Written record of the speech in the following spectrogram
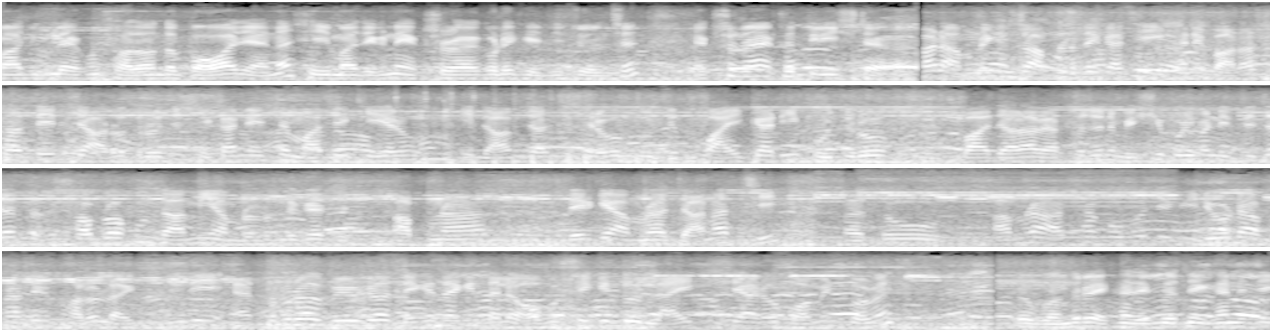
মাছগুলো এখন সাধারণত পাওয়া যায় না, সেই মাছ এখানে একশো টাকা করে কেজি চলছে। একশো টাকা, একশো তিরিশ টাকা। আর আমরা কিন্তু আপনাদের কাছে এখানে বারাসাতের যে আড়ত রয়েছে, সেখানে এসে মাছের কীরকম কী দাম যাচ্ছে সেরকম বলছি। পাইকারি, খুচরো বা যারা ব্যবসার জন্য বেশি পরিমাণ নিতে চান, তাদের সব রকম দামই আমরা আপনাদের আপনাদেরকে আমরা জানাচ্ছি। তো আমরা আশা করব যে ভিডিওটা আপনাদের ভালো লাগছে। যদি এতগুলো ভিডিওটা দেখে থাকেন, তাহলে অবশ্যই কিন্তু লাইক শেয়ার ও কমেন্ট করবেন? তো বন্ধুরা, এখানে দেখতে পাচ্ছি এখানে যে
